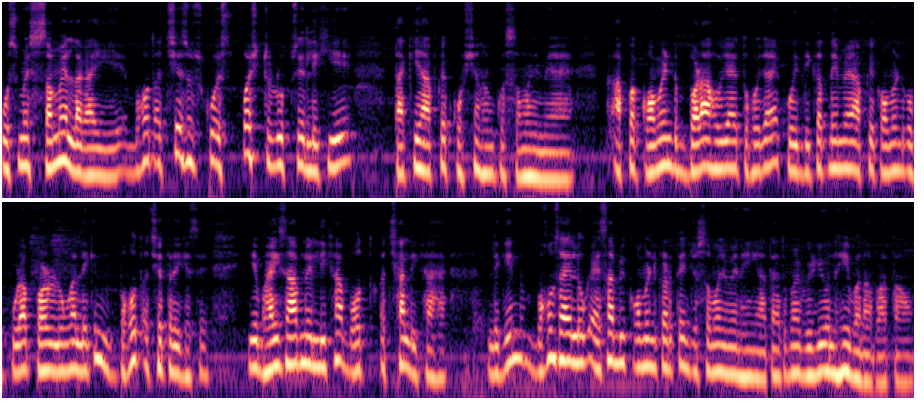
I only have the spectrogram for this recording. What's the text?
उसमें समय लगाइए, बहुत अच्छे से उसको स्पष्ट रूप से लिखिए, ताकि आपके क्वेश्चन हमको समझ में आए। आपका कमेंट बड़ा हो जाए तो हो जाए, कोई दिक्कत नहीं, मैं आपके कमेंट को पूरा पढ़ लूँगा, लेकिन बहुत अच्छे तरीके से। ये भाई साहब ने लिखा, बहुत अच्छा लिखा है, लेकिन बहुत सारे लोग ऐसा भी कमेंट करते हैं जो समझ में नहीं आता है तो मैं वीडियो नहीं बना पाता हूँ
